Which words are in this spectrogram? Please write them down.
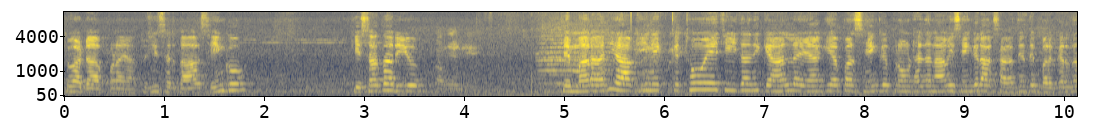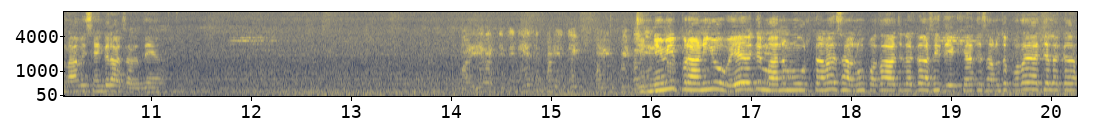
ਤੁਹਾਡਾ ਆਪਣਾ ਆ। ਤੁਸੀਂ ਸਰਦਾਰ ਸਿੰਘ ਹੋ? ਕਿਸਾਧਾਰੀ ਹੋ? ਹਾਂਜੀ ਤੇ ਮਹਾਰਾਜ ਜੀ ਆਪ ਜੀ ਨੇ ਕਿੱਥੋਂ ਇਹ ਚੀਜ਼ਾਂ ਦੀ ਗਿਆਨ ਲਿਆ ਕਿ ਆਪਾਂ ਸਿੰਘ ਪਰੌਂਠਾ ਦਾ ਨਾਮ ਵੀ ਸਿੰਘ ਰੱਖ ਸਕਦੇ ਹਾਂ ਤੇ 버ਗਰ ਦਾ ਨਾਮ ਵੀ ਸਿੰਘ ਰੱਖ ਸਕਦੇ ਹਾਂ? ਭਾਈ ਅੱਜ ਦੀ ਨਹੀਂ ਇਹ ਤਾਂ ਬੜੀ ਤੇ ਬੜੀ ਪਹਿਲਾਂ ਜਿੰਨੀ ਵੀ ਪੁਰਾਣੀ ਹੋਵੇ ਮਨ ਮੂਰਤਾਂ ਨਾਲ ਸਾਨੂੰ ਪਤਾ ਅੱਜ ਲੱਗਾ ਅਸੀਂ ਦੇਖਿਆ ਤੇ ਸਾਨੂੰ ਤਾਂ ਪਤਾ ਅੱਜ ਲੱਗਾ।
